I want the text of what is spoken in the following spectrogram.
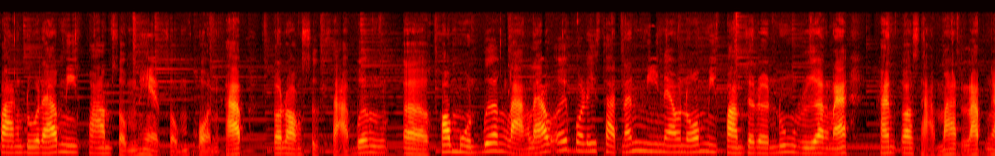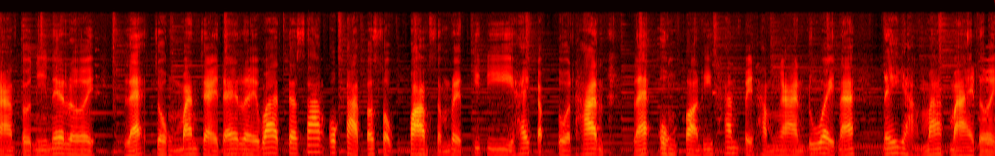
ฟังดูแล้วมีความสมเหตุสมผลครับ ก็ลองศึกษาเบื้องออข้อมูลเบื้องหลังแล้วเอ้ยบริษัทนั้นมีแนวโน้มมีความเจริญรุ่งเรืองนะ ท่านก็สามารถรับงานตัวนี้ได้เลย และจงมั่นใจได้เลยว่าจะสร้างโอกาสประสบความสำเร็จที่ดีให้กับตัวท่าน และองค์กรที่ท่านไปทำงานด้วยนะ ได้อย่างมากมายเลย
